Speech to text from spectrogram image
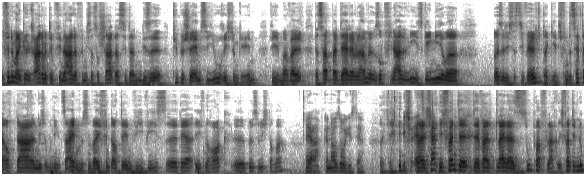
ich finde mal, gerade mit dem Finale finde ich das so schade, dass sie dann in diese typische MCU-Richtung gehen, wie immer, weil das hat bei Daredevil haben wir so ein Finale nie. Es ging nie immer, weiß ich nicht, dass die Welt untergeht. Ich finde, das hätte auch da nicht unbedingt sein müssen, weil ich finde auch den, wie, wie hieß äh, der Ethan Hawke äh, Bösewicht nochmal? Ja, genau so hieß der. Okay. Ich, also ich, hab, ich, fand, der, der war leider super flach. Ich fand den nur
